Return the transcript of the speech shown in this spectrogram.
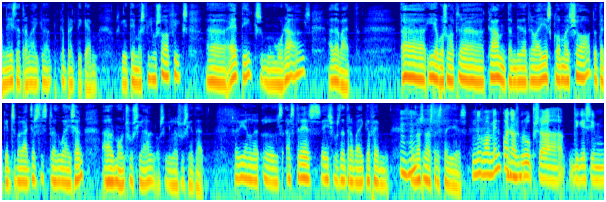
un eix de treball que, que practiquem. O sigui, temes filosòfics, eh, ètics, morals, a debat. Uh, I llavors un altre camp també de treball és com això, tots aquests bagatges es tradueixen al món social, o sigui, la societat. Serien els, els tres eixos de treball que fem uh -huh. en mhm. els nostres tallers. Normalment, quan els grups, eh, diguéssim,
